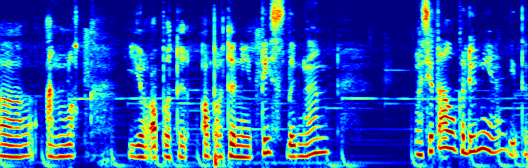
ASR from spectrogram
uh, unlock your opportunities dengan ngasih tahu ke dunia gitu.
